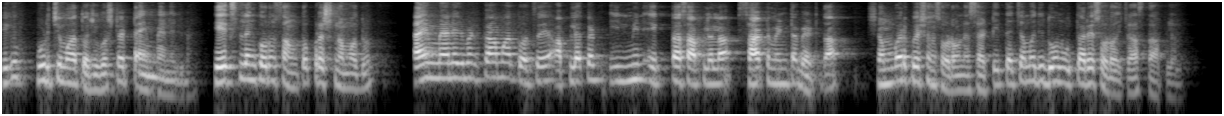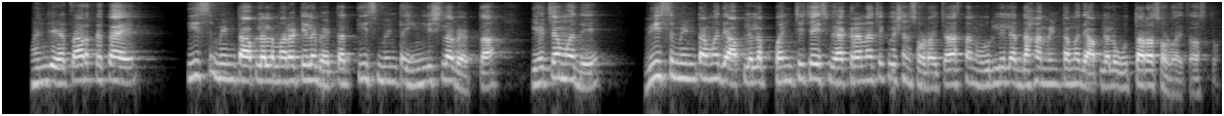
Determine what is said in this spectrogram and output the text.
ठीक आहे? पुढची महत्वाची गोष्ट आहे टाइम मॅनेजमेंट हे एक्सप्लेन करून सांगतो प्रश्नामधून. टाइम मॅनेजमेंट का महत्वाचं आहे? आपल्याकडे इन मिन एक तास आपल्याला साठ मिनिटं भेटतात. शंभर क्वेश्चन सोडवण्यासाठी त्याच्यामध्ये दोन उतारे सोडवायचे असतात आपल्याला. म्हणजे याचा अर्थ काय? तीस मिनिटं आपल्याला मराठीला भेटतात तीस मिनिटं इंग्लिशला भेटतात. याच्यामध्ये वीस मिनिटामध्ये आपल्याला पंचेचाळीस व्याकरणाचे क्वेश्चन सोडवायचे असतात उरलेल्या दहा मिनिटामध्ये आपल्याला उतारा सोडवायचा असतो.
